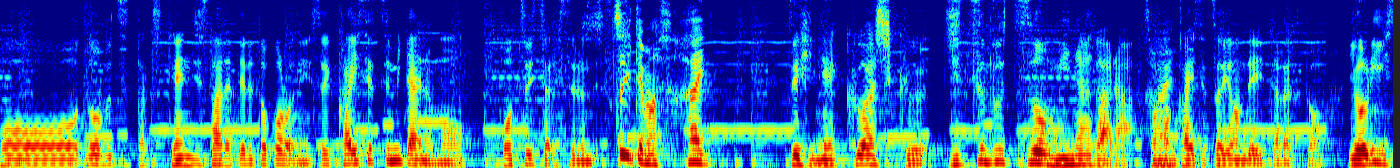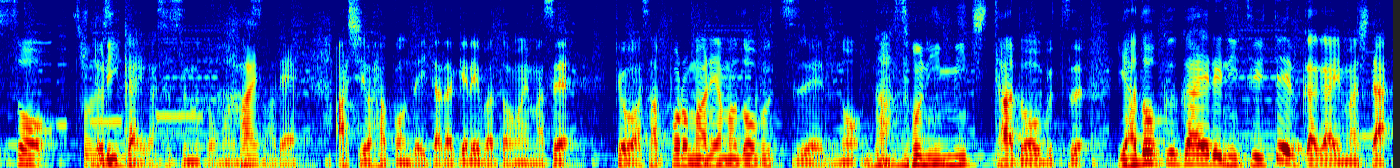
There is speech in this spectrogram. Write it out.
こう、動物たち展示されてるところに、そういう解説みたいのも、こう、ついてたりするんです。ついてますはいぜひね、詳しく実物を見ながら、その解説を読んでいただくと、より一層、きっと理解が進むと思いますので、足を運んでいただければと思います。今日は札幌丸山動物園の謎に満ちた動物、ヤドクガエルについて伺いました。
